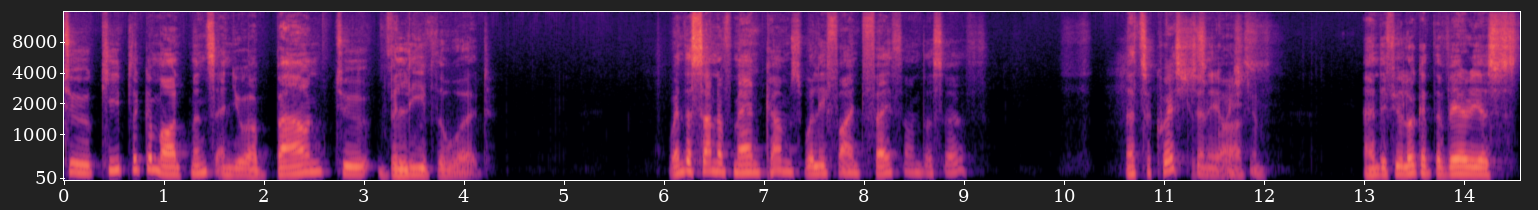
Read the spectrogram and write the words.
to keep the commandments and you are bound to believe the word. When the Son of Man comes, will he find faith on this earth? That's a question That's a he question. asks. And if you look at the various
